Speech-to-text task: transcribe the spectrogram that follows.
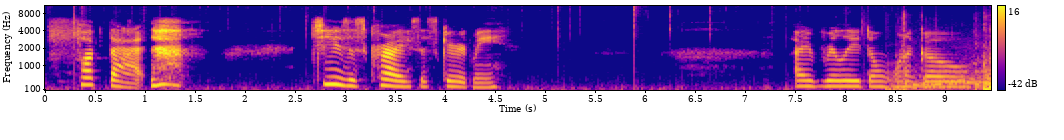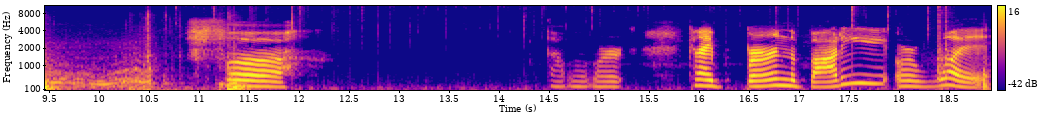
Fuck that. Jesus Christ, it scared me. I really don't want to go. Fuck. That won't work. Can I burn the body or what?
